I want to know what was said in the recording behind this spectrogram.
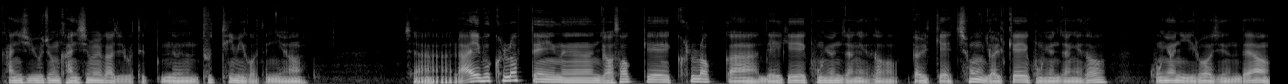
관심, 요즘 관심을 가지고 듣는 두 팀이거든요. 자, 라이브 클럽 데이는 6개의 클럽과 4개의 공연장에서 10개, 총 10개의 공연장에서 공연이 이루어지는데요.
